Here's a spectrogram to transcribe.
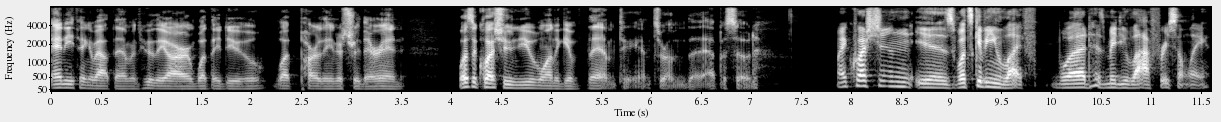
anything about them and who they are and what they do, what part of the industry they're in, what's a question you want to give them to answer on the episode? My question is, what's giving you life? What has made you laugh recently?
